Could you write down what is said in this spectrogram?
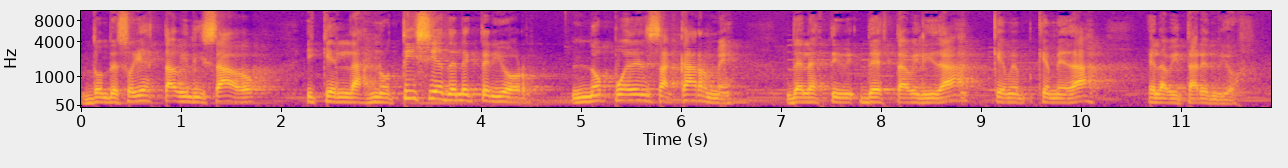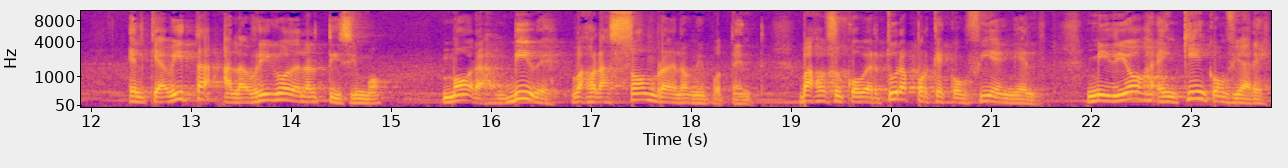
donde soy estabilizado y que las noticias del exterior no pueden sacarme de la estabilidad que me, que me da el habitar en Dios. El que habita al abrigo del Altísimo mora, vive bajo la sombra del Omnipotente bajo su cobertura porque confía en Él. Mi Dios, ¿en quién confiaré?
